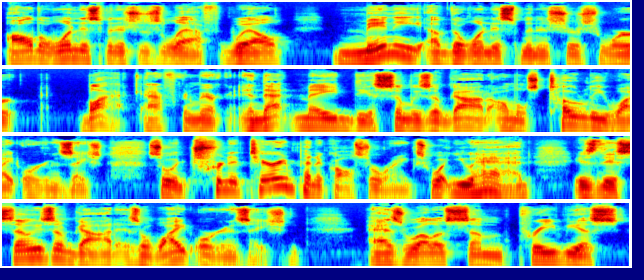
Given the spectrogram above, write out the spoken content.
all the oneness ministers left. Well, many of the oneness ministers were black, African American, and that made the Assemblies of God almost totally white organization. So in Trinitarian Pentecostal ranks, what you had is the Assemblies of God as a white organization, as well as some previous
